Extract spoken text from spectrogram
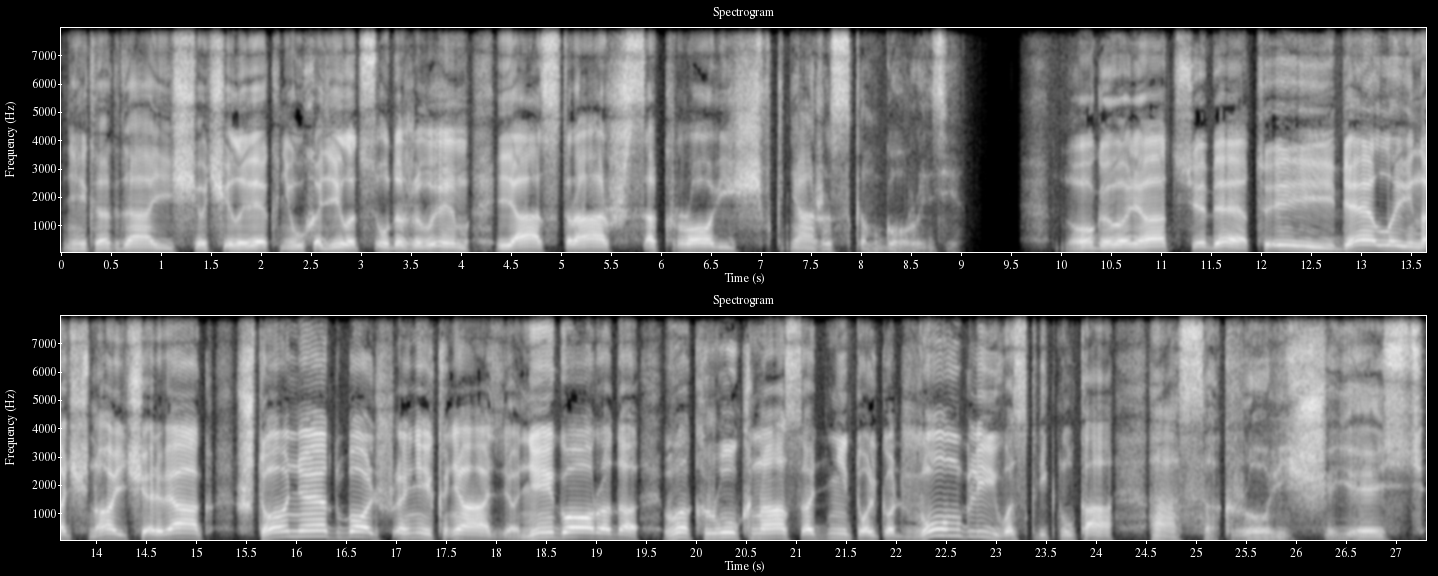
Никогда еще человек не уходил отсюда живым. Я страж сокровищ в княжеском городе. Но говорят тебе, ты, белый ночной червяк, что нет больше ни князя, ни города, вокруг нас одни только джунгли, — воскликнул Ка, — а сокровище есть.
